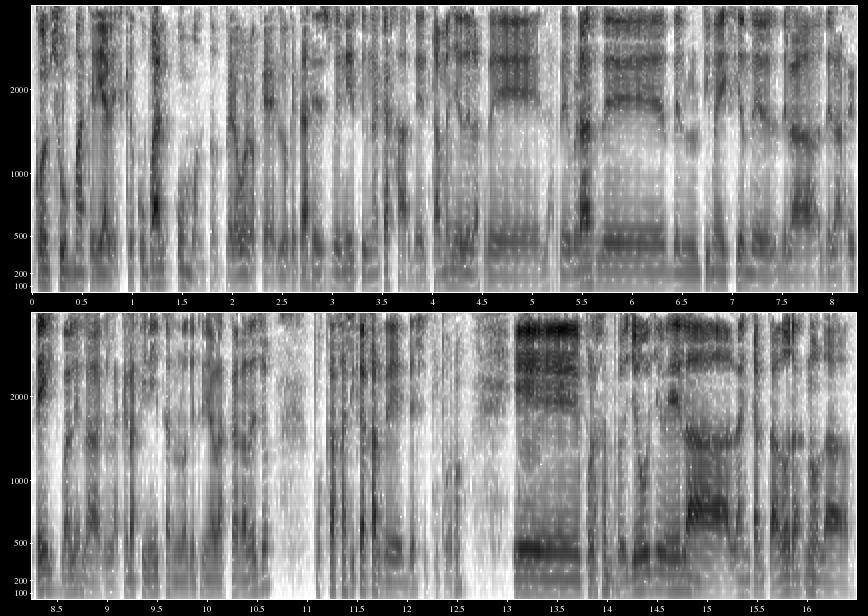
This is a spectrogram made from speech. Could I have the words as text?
con sus materiales que ocupan un montón. Pero bueno, que lo que te hace es venirte una caja del tamaño de las de las de Brass de, de la última edición de, la, de la retail, ¿vale? La, la, que era finita, no la que tenía las cajas de eso, pues cajas y cajas de, de ese tipo, ¿no? Eh, por ejemplo, yo llevé la, la encantadora, no, la,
